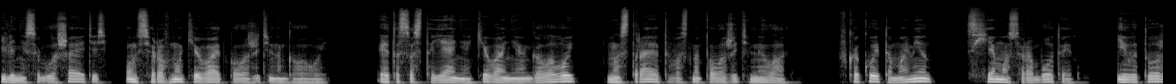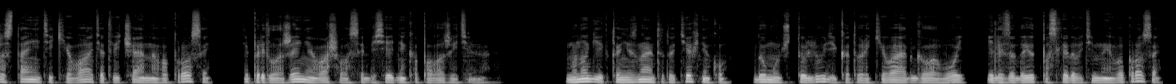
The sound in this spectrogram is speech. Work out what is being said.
или не соглашаетесь, он все равно кивает положительно головой. Это состояние кивания головой настраивает вас на положительный лад. В какой-то момент схема сработает, и вы тоже станете кивать, отвечая на вопросы и предложения вашего собеседника положительно. Многие, кто не знает эту технику, думают, что люди, которые кивают головой или задают последовательные вопросы,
